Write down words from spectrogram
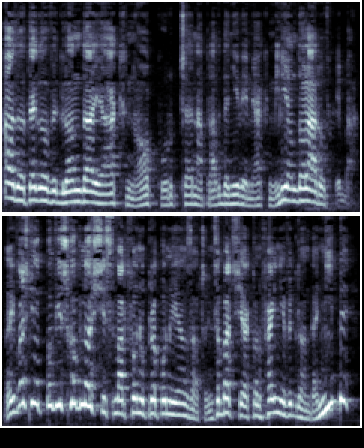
a do tego wygląda jak, no kurczę, naprawdę nie wiem, jak milion dolarów chyba. No i właśnie od powierzchowności smartfonu proponuję zacząć. Zobaczcie, jak on fajnie wygląda. Niby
